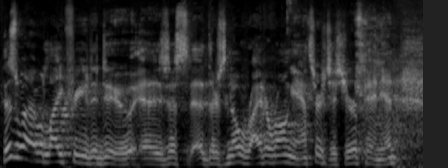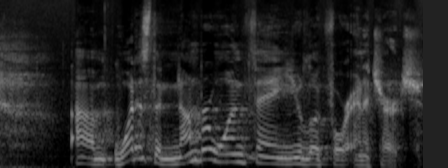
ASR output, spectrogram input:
this is what I would like for you to do is just, uh, there's no right or wrong answer, it's just your opinion. Um, what is the number one thing you look for in a church?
